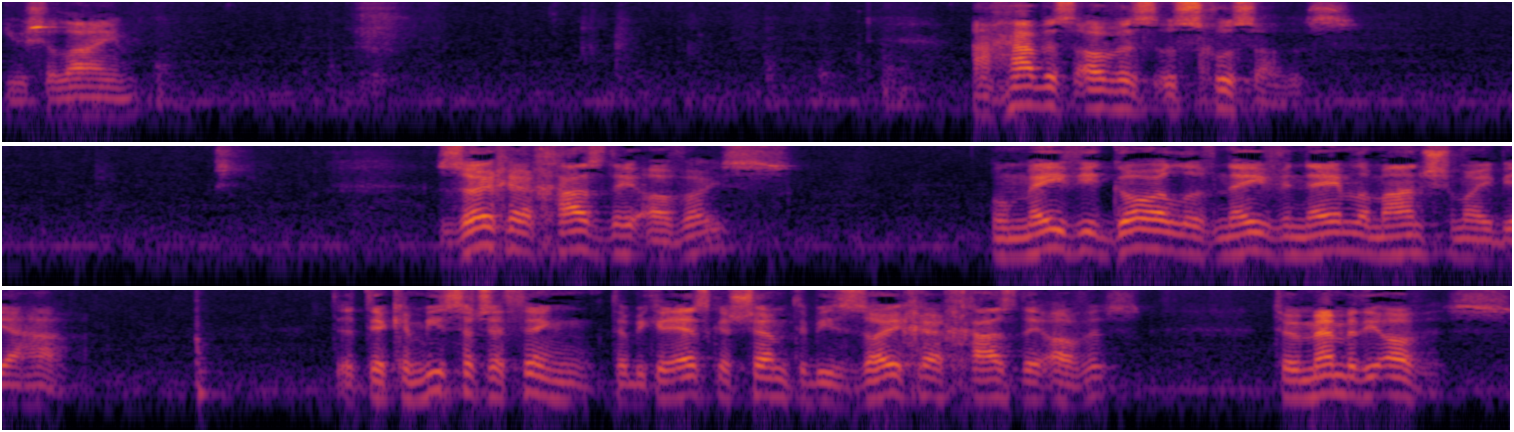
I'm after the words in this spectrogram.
Yerushalayim. Ahavas ovas uschus ovas. Zoicher chazde ovos, umevi goel of nevineim laman shmoy biahav. That there can be such a thing that we could ask Hashem to be zoicher chazde ovos, to remember the ovos,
